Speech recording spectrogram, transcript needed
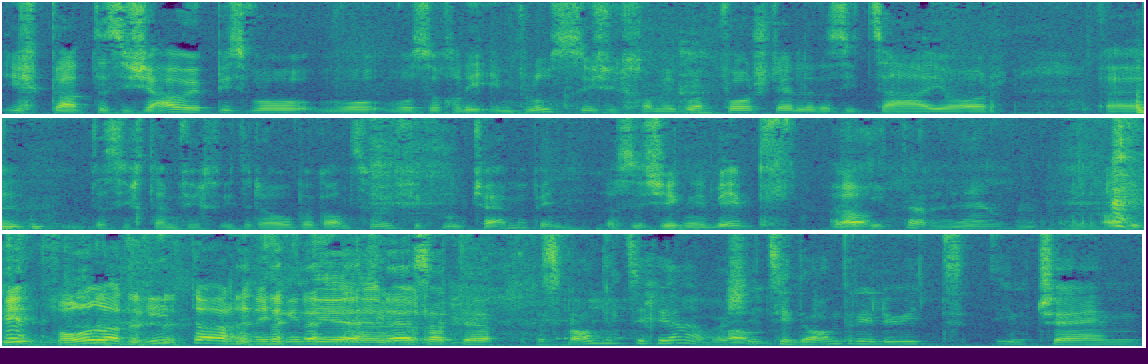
ich glaube, das ist auch etwas, wo, wo, wo so ein bisschen im Fluss ist. Ich kann mir gut vorstellen, dass in zehn Jahren äh, dass ich dann vielleicht wieder da oben ganz häufig am Jammen bin. Das ist irgendwie, pff, ja, Gitarre, ja. an der, Gi- voll an der Gitarre irgendwie. Das, Äh, hat ja, das wandelt sich ja auch. Weißt, du, jetzt sind andere Leute im Jam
